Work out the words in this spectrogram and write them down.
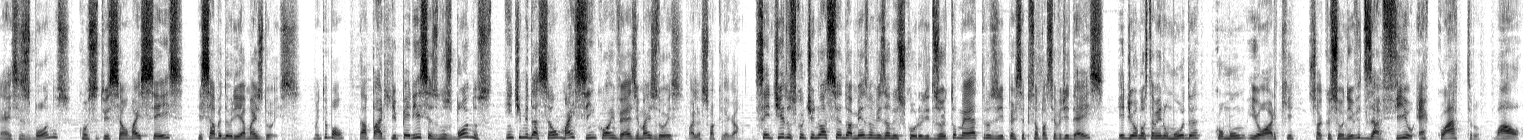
né, esses bônus, constituição mais 6 e sabedoria mais 2. Muito bom. Na parte de perícias, nos bônus, intimidação mais 5 ao invés de mais 2. Olha só que legal. Sentidos continua sendo a mesma visão no escuro de 18 metros e percepção passiva de 10. Idiomas também não muda, comum e orc, só que o seu nível de desafio é 4. Uau,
